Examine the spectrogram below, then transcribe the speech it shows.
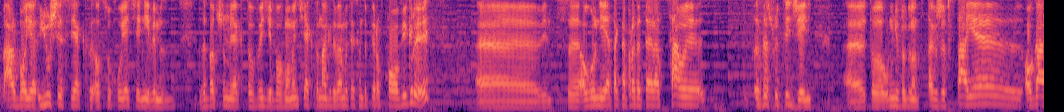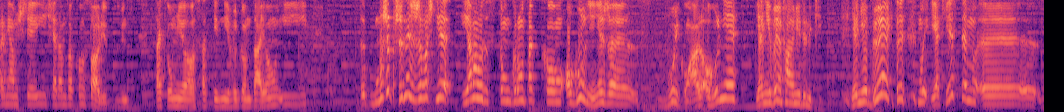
e, albo już jest jak odsłuchujecie, nie wiem, zobaczymy jak to wyjdzie, bo w momencie jak to nagrywamy, to jestem dopiero w połowie gry. E, Więc ogólnie ja tak naprawdę teraz cały zeszły tydzień to u mnie wygląda tak, że wstaję, ogarniam się i siadam do konsoli, więc tak u mnie ostatnie dni wyglądają i muszę przyznać, że właśnie ja mam z tą grą taką ogólnie, nie że z dwójką, ale ogólnie ja nie byłem fanem jedynki. Ja nie byłem, to, jak jestem e,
